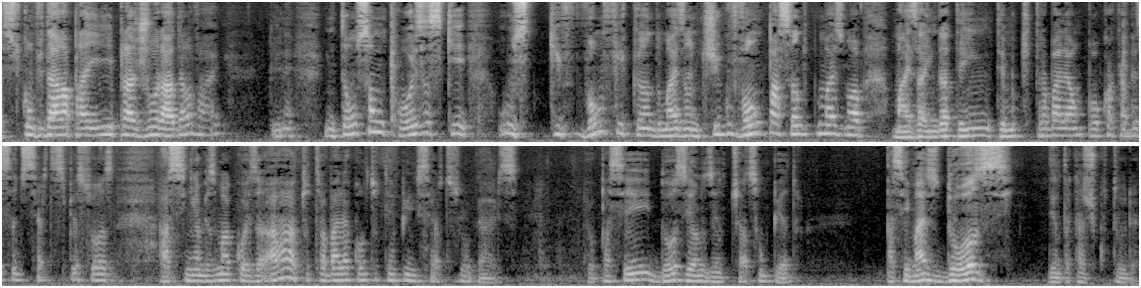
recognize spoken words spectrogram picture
Se tu convidar ela pra ir pra jurado, ela vai. Né? Então são coisas que os que vão ficando mais antigos vão passando para mais novos. Mas ainda tem, temos que trabalhar um pouco a cabeça de certas pessoas. Assim, a mesma coisa. Ah, tu trabalha quanto tempo em certos lugares? Eu passei 12 anos dentro do Teatro São Pedro. Passei mais 12 dentro da Casa de Cultura.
